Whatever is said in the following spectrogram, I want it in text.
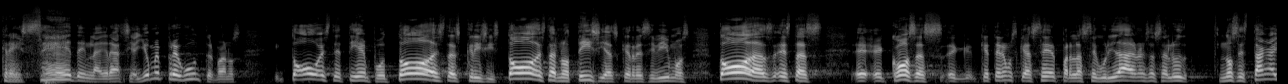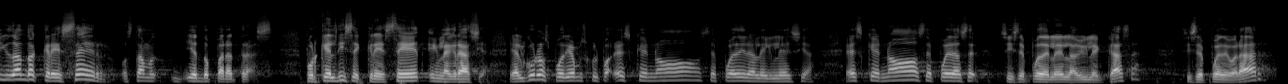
creced en la gracia. Yo me pregunto, hermanos, todo este tiempo, todas estas crisis, todas estas noticias que recibimos, todas estas eh, eh, cosas eh, que tenemos que hacer para la seguridad de nuestra salud, nos están ayudando a crecer o estamos yendo para atrás. Porque Él dice, creced en la gracia. Y algunos podríamos culpar, es que no se puede ir a la iglesia, es que no se puede hacer, si se puede leer la Biblia en casa, si se puede orar,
